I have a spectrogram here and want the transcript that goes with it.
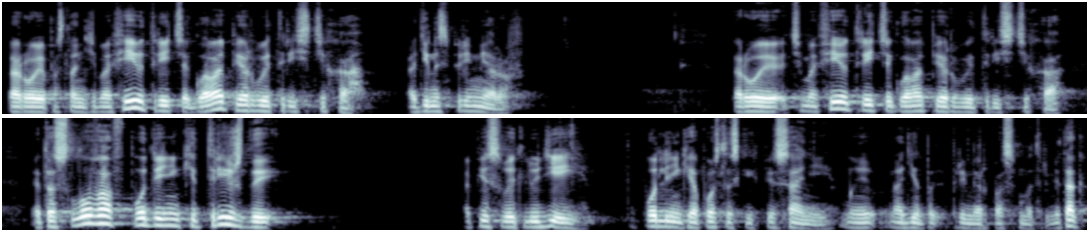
Второе послание Тимофею, 3 глава, первые три стиха. Один из примеров. Второе Тимофею, 3 глава, первые три стиха. Это слово в подлиннике трижды описывает людей, в подлиннике апостольских писаний. Мы на один пример посмотрим. Итак,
